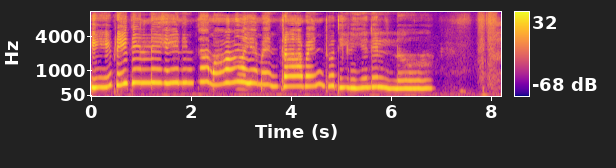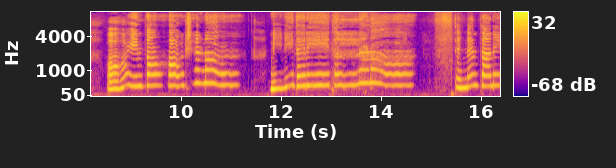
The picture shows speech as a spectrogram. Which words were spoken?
ಈ ಪ್ರೀತಿಯಲ್ಲಿ ನಿಂತ ಮಾಯ ಮಂತ್ರವೆಂದು ತಿಳಿಯಲಿಲ್ಲ. ಆ ಇಂಥ ಕ್ಷಣ ನೆನೆದರೆ ತಲ್ಲಣ. ತನ್ನಂತಾನೇ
